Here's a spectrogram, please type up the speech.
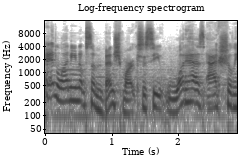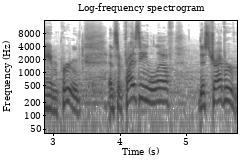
and lining up some benchmarks to see what has actually improved. And surprisingly enough, this driver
